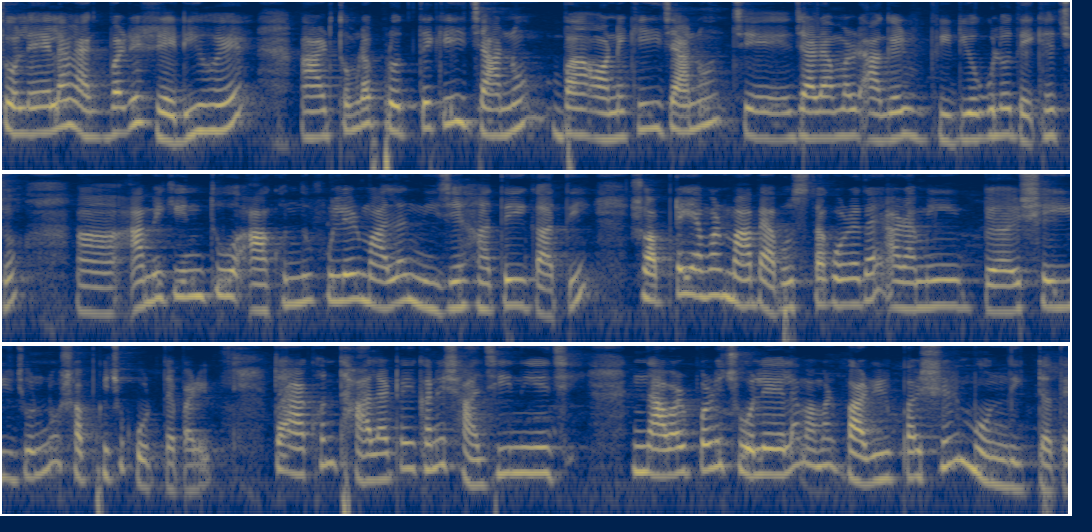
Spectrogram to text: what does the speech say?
চলে এলাম একবারে রেডি হয়ে। আর তোমরা প্রত্যেকেই জানো বা অনেকেই জানো যে যারা আমার আগের ভিডিওগুলো দেখেছ আমি কিন্তু আকন্দ ফুলের মালা নিজে হাতেই গাঁথি। সবটাই আমার মা ব্যবস্থা করে দেয় আর আমি সেই জন্য সব কিছু করতে পারি। তো এখন থালাটা এখানে সাজিয়ে নিয়েছি। নেওয়ার পরে চলে এলাম আমার বাড়ির পাশের মন্দিরটাতে।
